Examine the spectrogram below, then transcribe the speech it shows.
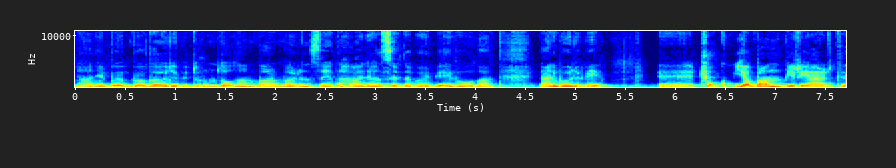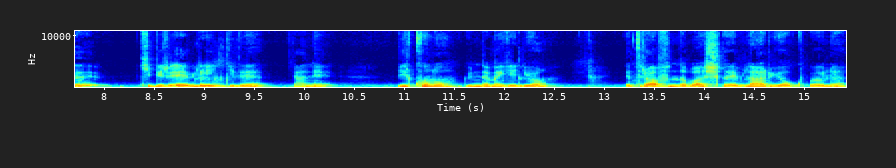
Yani böyle bir durumda olan var mı aranızda ya da hali hazırda böyle bir evi olan. Yani böyle bir e, çok yaban bir yerde ki bir evle ilgili yani bir konu gündeme geliyor. Etrafında başka evler yok böyle.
